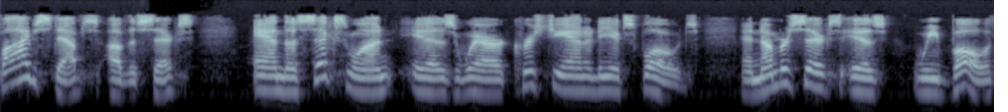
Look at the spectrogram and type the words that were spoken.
five steps of the six. And the sixth one is where Christianity explodes. And number six is we both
